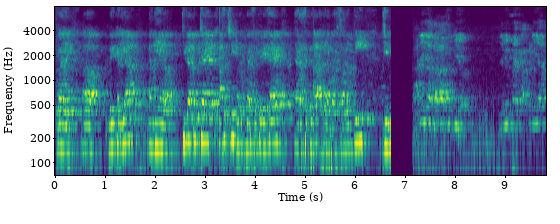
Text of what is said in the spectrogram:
વેકરિયા માનનીય જિલ્લા પંચાયત શાસક શ્રી ભરતભાઈ સત્રે સાહેબ ધારાસભ્ય હીરાભાઈ સોલંકી જી ધારીના ધારાસભ્ય દેવીભાઈ કાકડિયા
